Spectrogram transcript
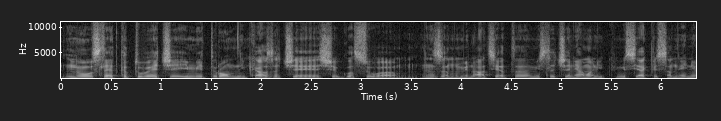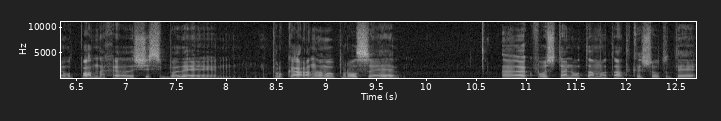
Но след като вече и Мит Ромни каза, че ще гласува за номинацията, мисля, че няма никакви всякакви съмнения отпаднаха. Ще си бъде прокарана. Въпросът е а, какво ще стане от там нататък, защото те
